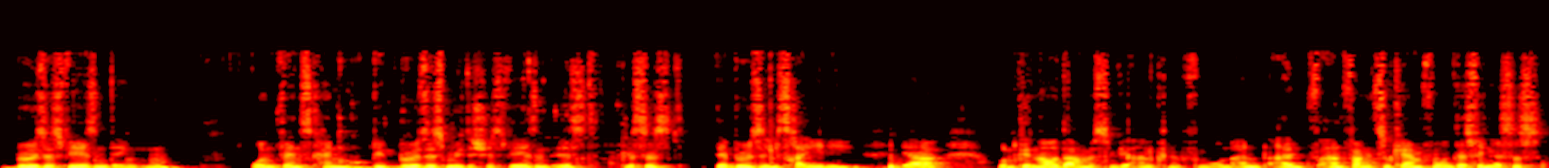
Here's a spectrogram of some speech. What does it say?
böses Wesen denken. Und wenn es kein böses, mythisches Wesen ist, es ist der böse Israeli, ja. Und genau da müssen wir anknüpfen und an, anfangen zu kämpfen. Und deswegen ist es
